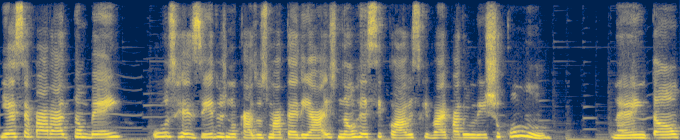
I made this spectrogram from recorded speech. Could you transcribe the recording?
e é separado também os resíduos, no caso, os materiais não recicláveis que vai para o lixo comum. Né? Então,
